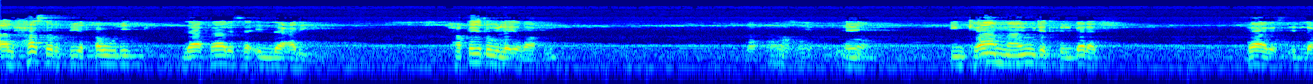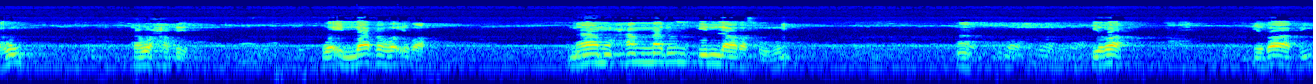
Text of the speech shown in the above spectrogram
الحصر في قولك لا فارس إلا علي. حقيقي ولا إضافي؟ إيه؟ إن كان ما يوجد في البلد فارس إلا هو فهو حقيقي وإلا فهو إضافي ما محمد إلا رسول. ها. إضافي إضافي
